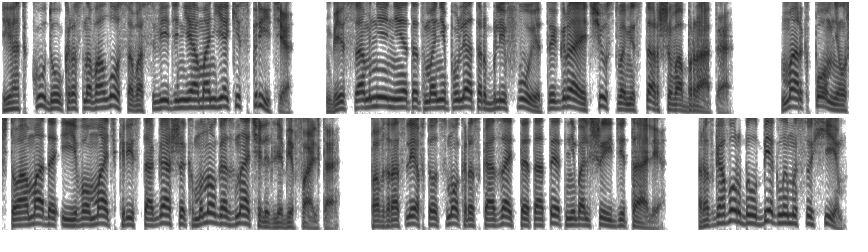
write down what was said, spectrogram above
И откуда у Красноволосого сведения о маньяке Сприте? Без сомнения, этот манипулятор блефует, играя чувствами старшего брата. Марк помнил, что Амада и его мать Кристагашек много значили для Бефальта. Повзрослев, тот смог рассказать тет-а-тет -тет небольшие детали. Разговор был беглым и сухим,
